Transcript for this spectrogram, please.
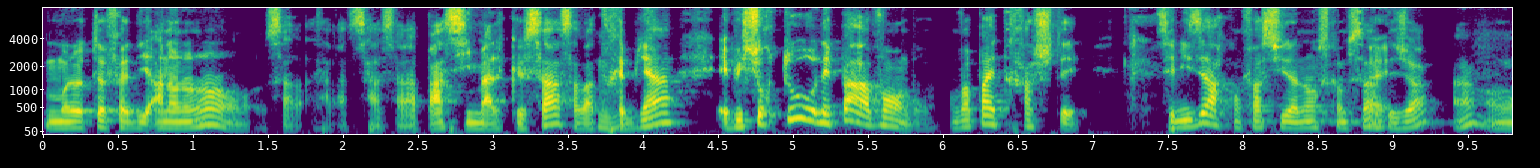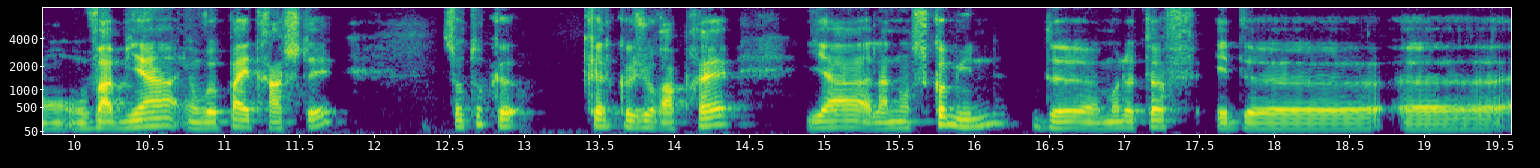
Molotov a dit Ah non, non, non, ça, ça, va- ça, ça va pas si mal que ça, ça va très bien. Et puis surtout, on n'est pas à vendre, on va pas être racheté. C'est bizarre qu'on fasse une annonce comme ça Ouais. déjà. Hein on, on va bien et on veut pas être racheté. Surtout que quelques jours après, il y a l'annonce commune de Molotov et de euh,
